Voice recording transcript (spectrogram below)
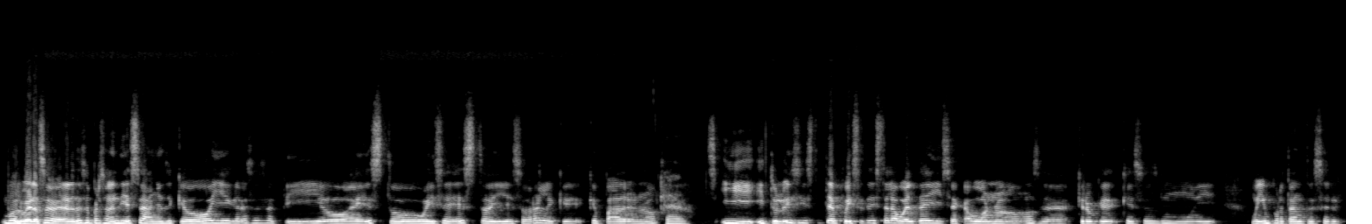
volver a saber de esa persona en 10 años de que, oye, gracias a ti o a esto o hice esto y es, órale, qué, qué padre, ¿no? Claro. Y, y, tú lo hiciste, te fuiste, te diste la vuelta y se acabó, ¿no? O sea, creo que, que eso es muy, muy importante, hacer,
